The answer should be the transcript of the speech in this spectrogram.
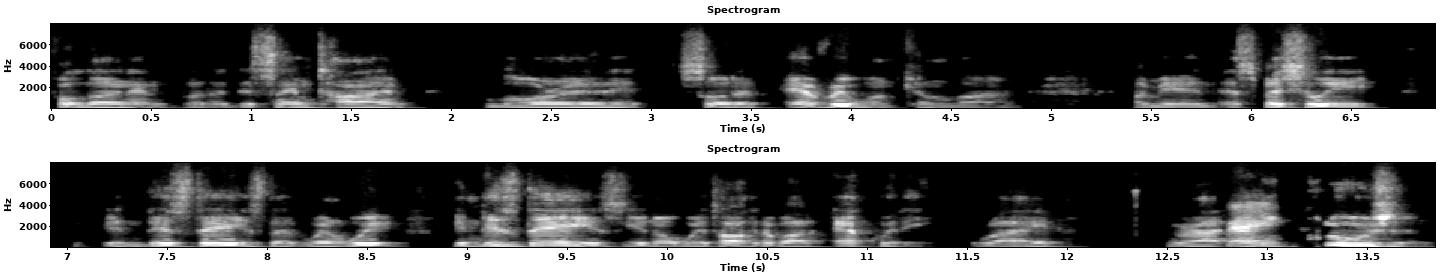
for learning, but at the same time, lowering it so that everyone can learn. I mean, especially in these days that when we, in these days, you know, we're talking about equity, right? Right. right. And inclusion.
